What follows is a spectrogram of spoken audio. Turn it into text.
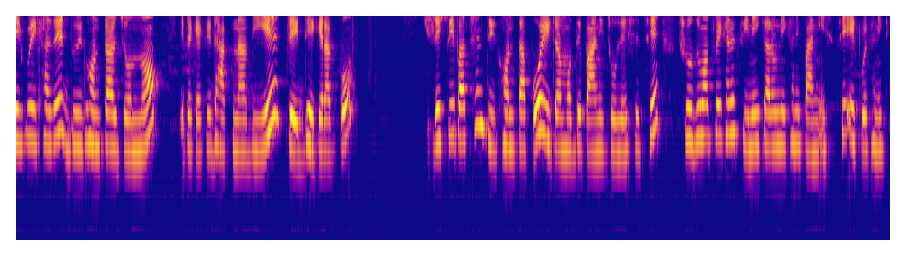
এরপর এখানে দুই ঘণ্টার জন্য এটাকে একটি ঢাকনা দিয়ে ঢেকে রাখব। দেখতেই পাচ্ছেন দুই ঘণ্টা পর এটার মধ্যে পানি চলে এসেছে। শুধুমাত্র এখানে চিনির কারণে এখানে পানি এসেছে। এরপর এখানে একটি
